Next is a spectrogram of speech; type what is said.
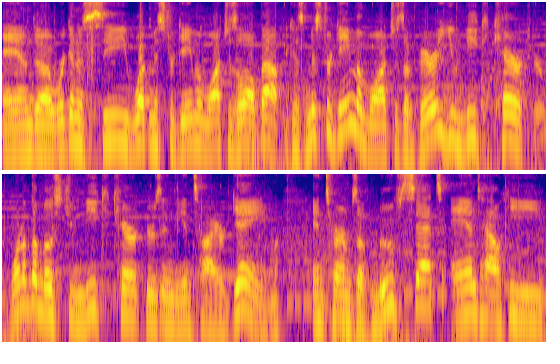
And uh, we're going to see what Mr. Game & Watch is all about, because Mr. Game & Watch is a very unique character, one of the most unique characters in the entire game, in terms of move set and how he...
